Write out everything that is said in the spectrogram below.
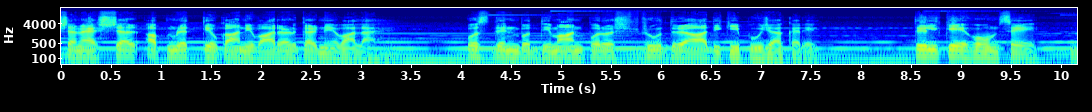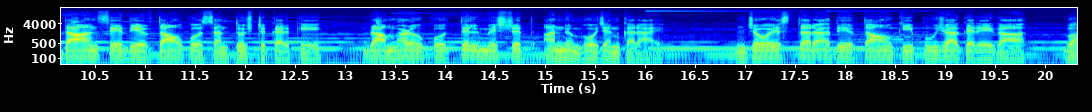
शनैश्चर अपमृत्यु का निवारण करने वाला है। उस दिन बुद्धिमान पुरुष रुद्र आदि की पूजा करे। तिल के होम से, दान से देवताओं को संतुष्ट करके ब्राह्मणों को तिल मिश्रित अन्न भोजन कराए। जो इस तरह देवताओं की पूजा करेगा, वह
